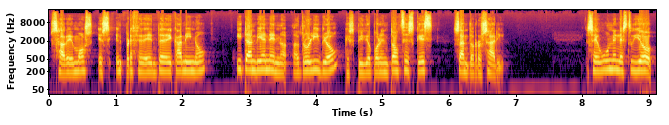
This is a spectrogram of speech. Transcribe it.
sabemos es el precedente de Camino, y también en otro libro que escribió por entonces que es Santo Rosario. Según el estudio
